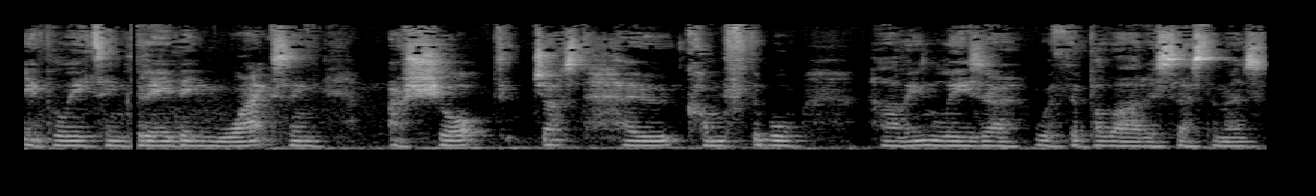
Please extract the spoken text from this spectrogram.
epilating, threading, waxing are shocked just how comfortable having laser with the Polaris system is.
